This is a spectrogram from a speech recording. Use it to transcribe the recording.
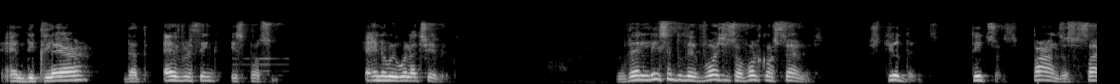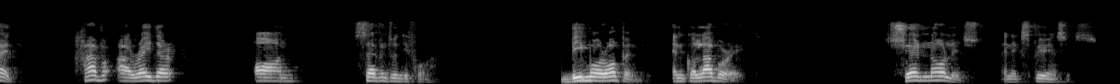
and declare that everything is possible and we will achieve it. Then listen to the voices of all concerned students, teachers, parents, and society. Have a radar on 724. Be more open and collaborate. Share knowledge and experiences.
